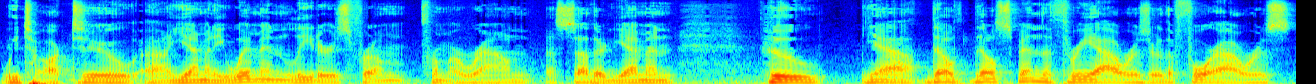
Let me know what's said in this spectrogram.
we talk to uh, Yemeni women, leaders from, from around uh, southern Yemen, who yeah, they'll they'll spend the three hours or the four hours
